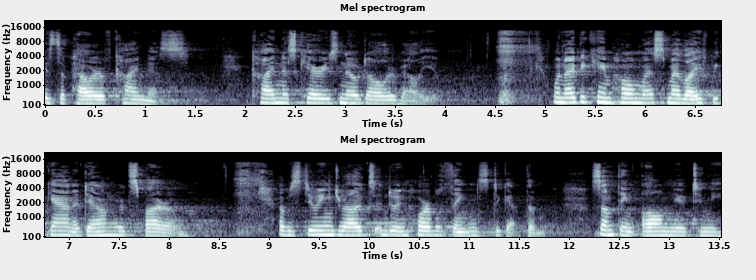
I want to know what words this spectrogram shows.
is the power of kindness. Kindness carries no dollar value. When I became homeless, my life began a downward spiral. I was doing drugs and doing horrible things to get them, something all new to me.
